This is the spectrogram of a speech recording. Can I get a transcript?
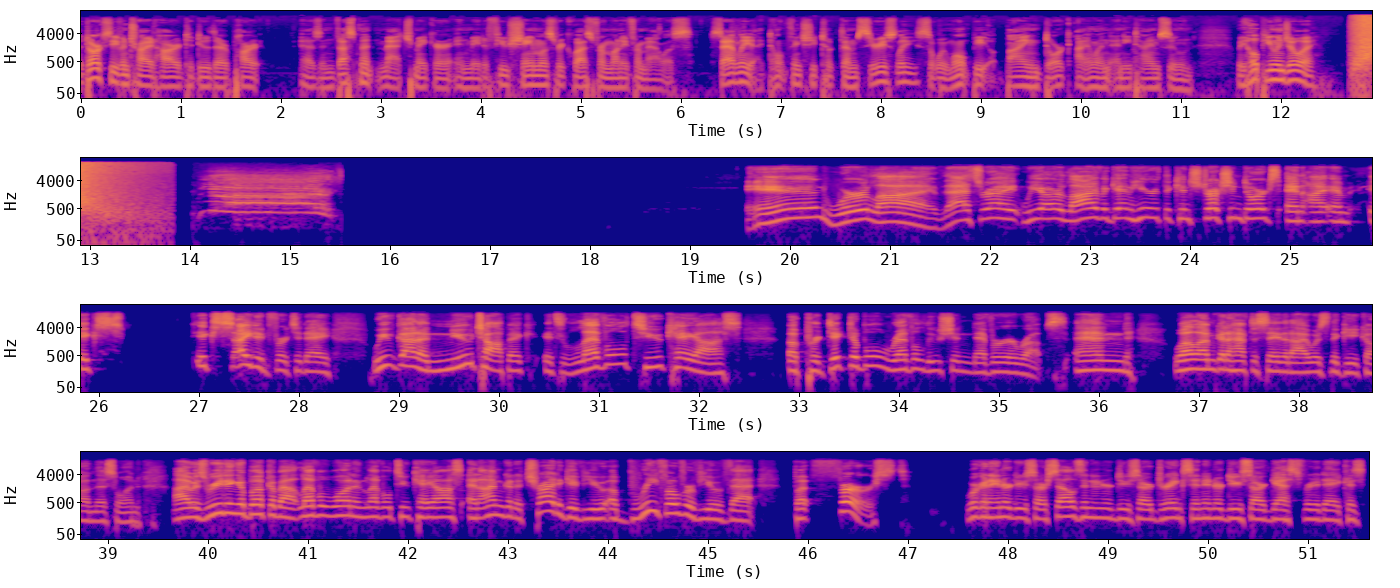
The dorks even tried hard to do their part as investment matchmaker and made a few shameless requests for money from Alice. Sadly, I don't think she took them seriously, so we won't be buying Dork Island anytime soon. We hope you enjoy. And we're live. That's right. We are live again here at the Construction Dorks, and I am ex- excited for today. We've got a new topic. It's level two chaos. A predictable revolution never erupts. And well, I'm going to have to say that I was the geek on this one. I was reading a book about level one and level two chaos, and I'm going to try to give you a brief overview of that. But first, we're going to introduce ourselves and introduce our drinks and introduce our guests for today because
